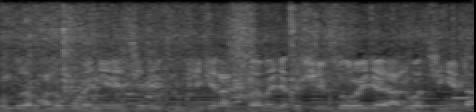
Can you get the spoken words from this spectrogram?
বন্ধুরা, ভালো করে নেড়ে ছেড়ে একটু ঢেকে রাখতে হবে যাতে সেদ্ধ হয়ে যায় আলু আর ঝিঙেটা।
